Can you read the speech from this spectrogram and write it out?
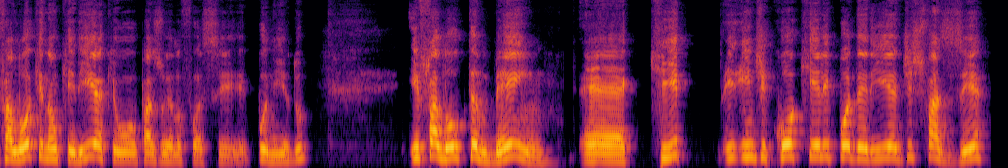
falou que não queria que o Pazuello fosse punido e falou também é, que indicou que ele poderia desfazer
